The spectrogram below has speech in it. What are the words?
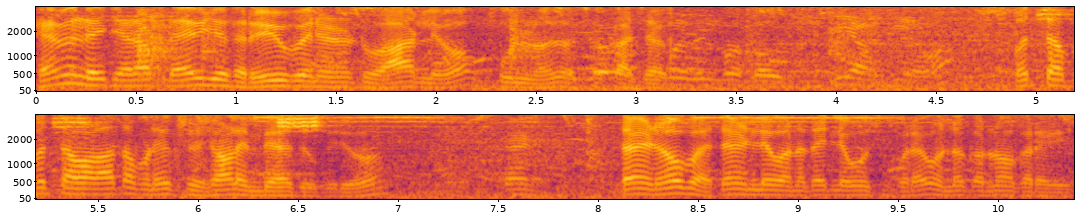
ફેમિલી અત્યારે આપણે આવી જતા રવિભાઈને નટુ હાર લેવા ફૂલનો જો ચકાચક. પચાસ પચાસ વાળા હતા પણ એકસો ચાળીસ બે હતું કર્યું હો. ત્રણ. હો ભાઈ ત્રણ લેવાના એટલે ઓછું કરાવ્યું નકર ન કરાવી.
